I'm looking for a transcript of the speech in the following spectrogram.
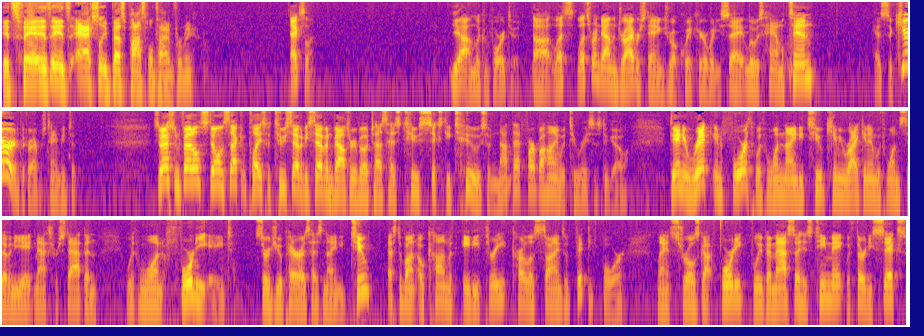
It's fa- it's, it's actually best possible time for me. Excellent. Yeah, I'm looking forward to it. Uh, let's let's run down the driver standings real quick here. What do you say? Lewis Hamilton has secured the drivers' championship. Sebastian Vettel still in second place with 277. Valtteri Bottas has 262, so not that far behind with two races to go. Danny Ric in fourth with 192. Kimi Raikkonen with 178. Max Verstappen with 148. Sergio Perez has 92. Esteban Ocon with 83. Carlos Sainz with 54. Lance Stroll's got 40. Felipe Massa, his teammate, with 36.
